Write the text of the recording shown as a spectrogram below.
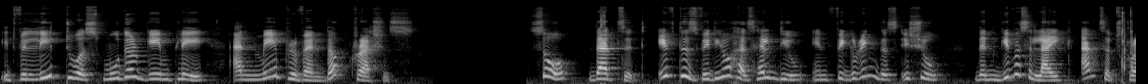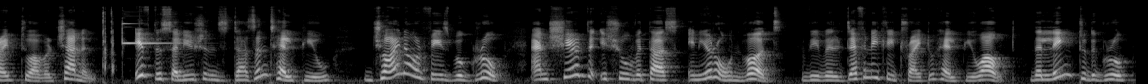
It will lead to a smoother gameplay and may prevent the crashes. So that's it. If this video has helped you in figuring this issue, then give us a like and subscribe to our channel. If the solutions doesn't help you, join our Facebook group and share the issue with us in your own words. We will definitely try to help you out. The link to the group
